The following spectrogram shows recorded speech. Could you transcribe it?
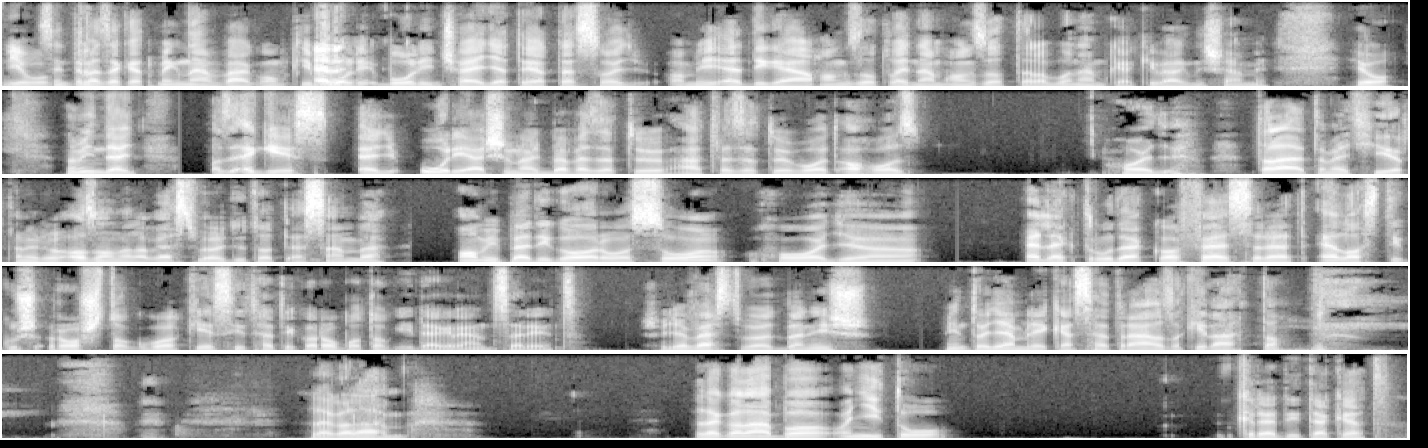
Jó, Szerintem ezeket még nem vágom ki. Ele- Bóli- Bólincs, ha egyetértesz, hogy ami eddig elhangzott, vagy nem hangzott el, abból nem kell kivágni semmit. Jó. Na mindegy, az egész egy óriási nagy bevezető, átvezető volt ahhoz, hogy találtam egy hírt, amiről azonnal a Westworld jutott eszembe, ami pedig arról szól, hogy elektródákkal felszerelt elasztikus rostokból készíthetik a robotok idegrendszerét. És ugye a Westworldben is, mint hogy emlékezhet rá az, aki látta, legalább legalább a, a nyitó krediteket,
